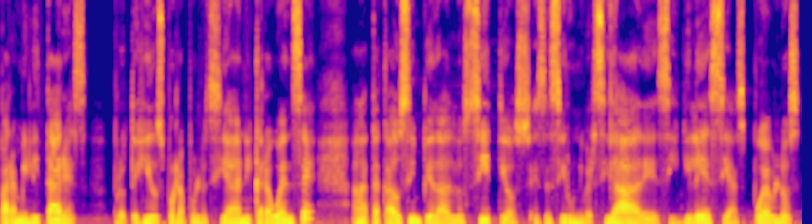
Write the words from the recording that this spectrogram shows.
paramilitares, protegidos por la policía nicaragüense, han atacado sin piedad los sitios, es decir, universidades, iglesias, pueblos,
